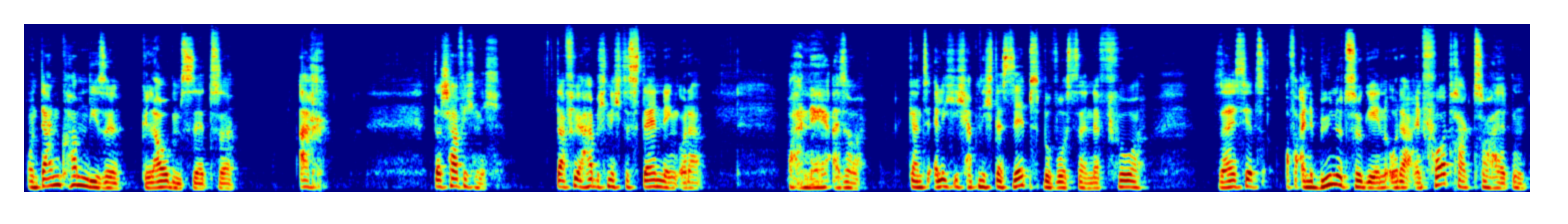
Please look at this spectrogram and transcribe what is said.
Und dann kommen diese Glaubenssätze. Ach, das schaffe ich nicht. Dafür habe ich nicht das Standing oder, boah, nee, also ganz ehrlich, ich habe nicht das Selbstbewusstsein dafür, sei es jetzt auf eine Bühne zu gehen oder einen Vortrag zu halten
